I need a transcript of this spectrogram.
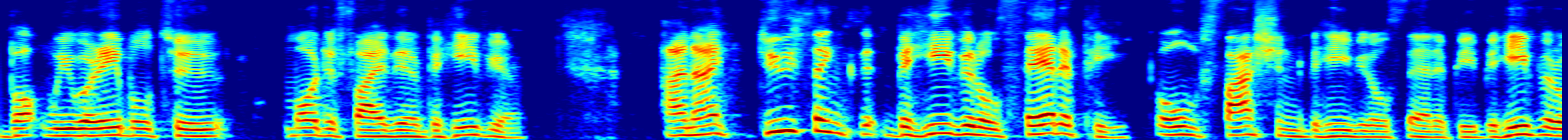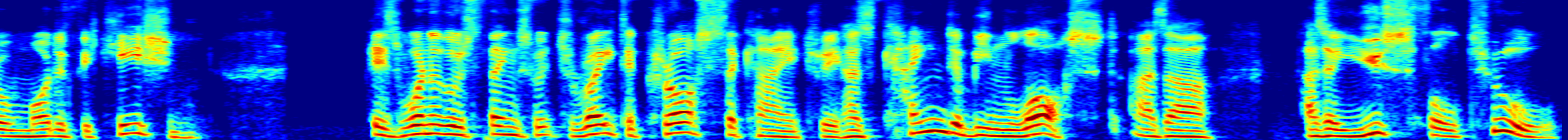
but we were able to modify their behavior. And I do think that behavioral therapy, old fashioned behavioral therapy, behavioral modification, is one of those things which right across psychiatry has kind of been lost as a as a useful tool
